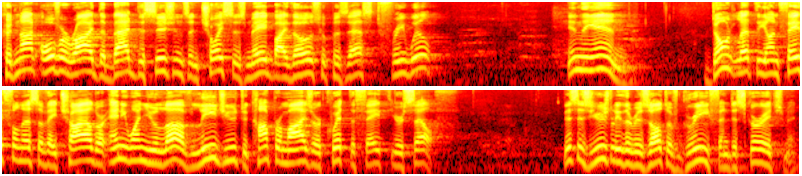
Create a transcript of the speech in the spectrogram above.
could not override the bad decisions and choices made by those who possessed free will. In the end, don't let the unfaithfulness of a child or anyone you love lead you to compromise or quit the faith yourself. This is usually the result of grief and discouragement.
